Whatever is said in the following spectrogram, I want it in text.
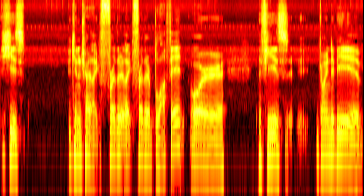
he's gonna try to like further like further bluff it or if he's going to be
